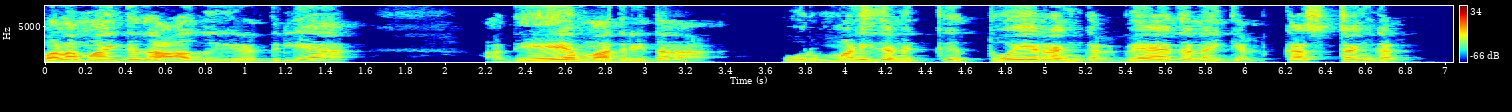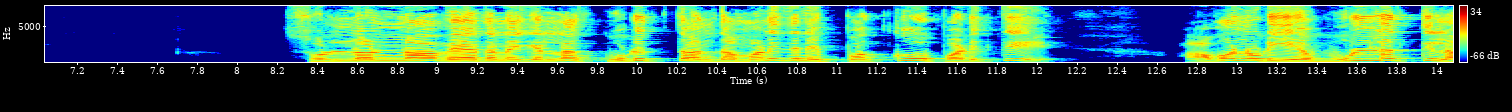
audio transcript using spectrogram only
பலம் வாய்ந்ததாக ஆகுகிறது இல்லையா? அதே மாதிரி தான் ஒரு மனிதனுக்கு துயரங்கள் வேதனைகள் கஷ்டங்கள். சொல்லொன்னா வேதனைகள்லாம் கொடுத்து அந்த மனிதனை பக்குவப்படுத்தி அவனுடைய உள்ளத்தில்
